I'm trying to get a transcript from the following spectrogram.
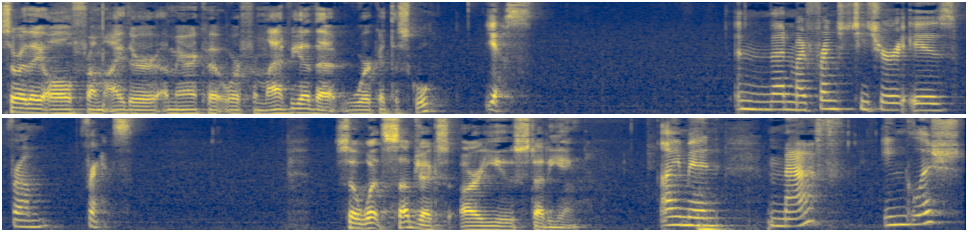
So are they all from either America or from Latvia that work at the school? Yes. And then my French teacher is from France. So what subjects are you studying? I'm in math, English,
